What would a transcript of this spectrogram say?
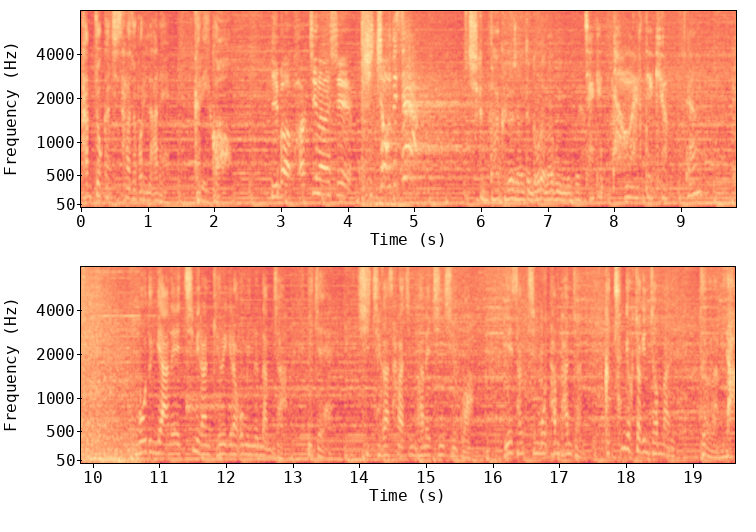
감쪽같이 사라져버린 아내 그리고 이봐 박진환 씨. 지금 다 그 여자한테 놀아나고 있는 거야. 자기 당할 때 귀엽다. 모든 게 아내의 치밀한 계획이라고 믿는 남자 이제 시체가 사라진 밤의 진실과 예상치 못한 반전 그 충격적인 전말이 드러납니다.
